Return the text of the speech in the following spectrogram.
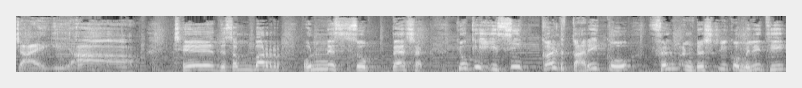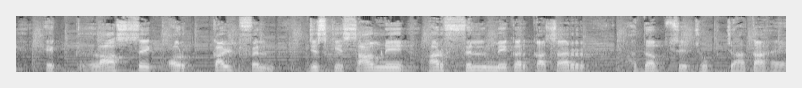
जाएगी। हाँ 6 दिसंबर उन्नीस सौ पैंसठ, क्योंकि इसी कल्ट तारीख को फ़िल्म इंडस्ट्री को मिली थी एक क्लासिक और कल्ट फ़िल्म, जिसके सामने हर फ़िल्म मेकर का सर अदब से झुक जाता है।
